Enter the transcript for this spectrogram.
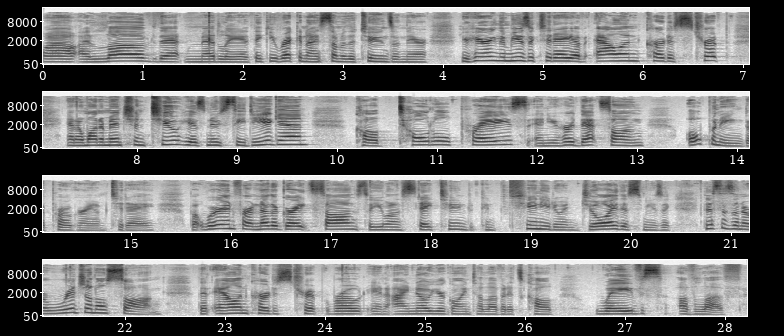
Wow, I loved that medley. I think you recognize some of the tunes in there. You're hearing the music today of Alan Curtis Tripp, and I want to mention too his new CD again called Total Praise, and you heard that song opening the program today. But we're in for another great song, so you want to stay tuned to continue to enjoy this music. This is an original song that Alan Curtis Tripp wrote, and I know you're going to love it. It's called Waves of Love.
